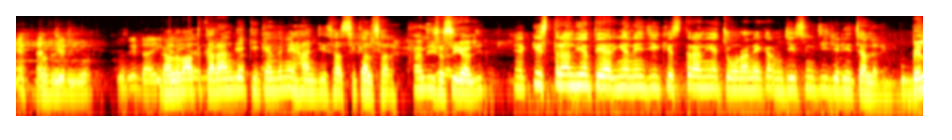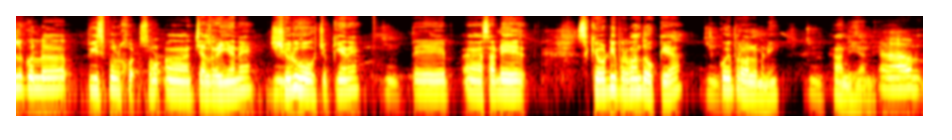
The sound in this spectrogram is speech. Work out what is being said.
ਤੁਸੀਂ ਡਾਈ ਗੱਲਬਾਤ ਕਰਾਂਗੇ ਕੀ ਕਹਿੰਦੇ ਨੇ? ਹਾਂਜੀ ਸਤਿ ਸ਼੍ਰੀ ਅਕਾਲ ਸਰ। ਹਾਂਜੀ ਸਤਿ ਸ਼੍ਰੀ ਅਕਾਲ ਜੀ। ਇਹ ਕਿਸ ਤਰ੍ਹਾਂ ਦੀਆਂ ਤਿਆਰੀਆਂ ਨੇ ਜੀ? ਕਿਸ ਤਰ੍ਹਾਂ ਦੀਆਂ ਚੋਣਾਂ ਨੇ? ਕਰਮਜੀਤ ਸਿੰਘ ਜੀ ਜਿਹੜੀਆਂ ਚੱਲ ਰਹੀਆਂ ਬਿਲਕੁਲ ਪੀਸਫੁਲ ਚੱਲ ਰਹੀਆਂ ਨੇ। ਸ਼ੁਰੂ ਹੋ ਚੁੱਕੀਆਂ ਨੇ। ਤੇ ਅ, ਸਾਡੇ ਸਿਕਿਉਰਿਟੀ ਪ੍ਰਬੰਧ ਓਕੇ ਆ। ਕੋਈ ਪ੍ਰੋਬਲਮ ਨਹੀਂ। ਹਾਂਜੀ ਹਾਂਜੀ। ਅਮ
